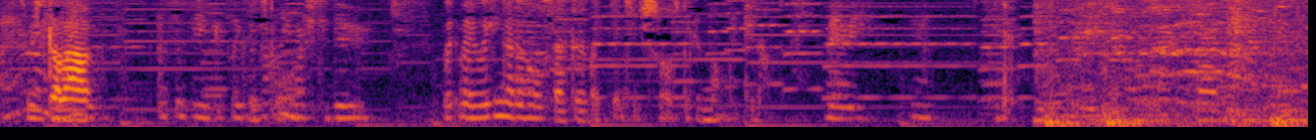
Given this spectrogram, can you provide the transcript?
we just go out? That's the thing, it's like there's not much to do. Wait, Maybe we can go to the whole circle of like vintage stores because not much enough. Maybe. Yeah.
